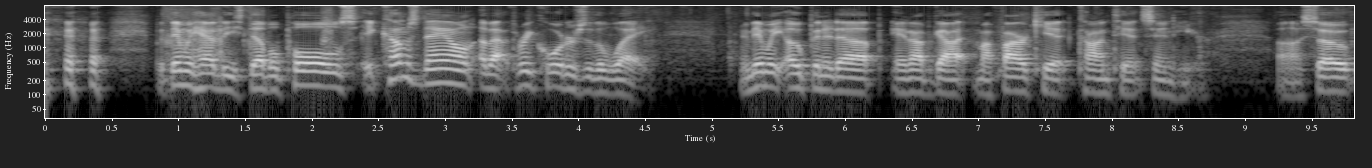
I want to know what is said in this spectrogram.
but then we have these double pulls. It comes down about three quarters of the way. And then we open it up and I've got my fire kit contents in here. Uh, so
